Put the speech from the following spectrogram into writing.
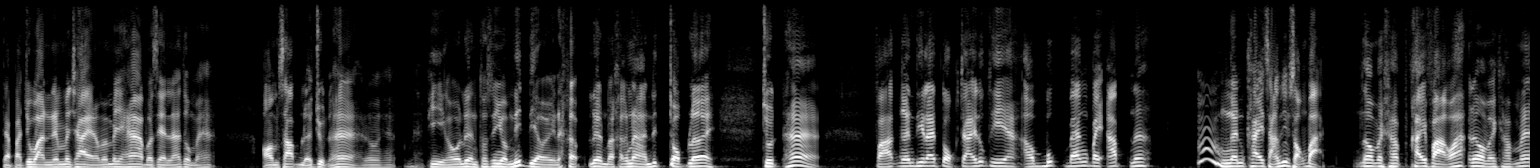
แต่ปัจจุบันนี้ไม่ใช่แล้วมันไม่ใช่ห้าเปอร์เซ็นต์แล้วถูกไหมฮะออมทรัพย์เหลือจุดห้าพี่เขาเลื่อนทศนิยมนิดเดียวเองนะครับเลื่อนมาข้างหน้านิดจบเลยจุดห้าฝากเงินทีไรตกใจทุกทีเอาบุ๊กแบงค์ไปอัพนะเงินใครสามสิบสองบาทนึกไหมครับใครฝากวะนึกไหมครับแม่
